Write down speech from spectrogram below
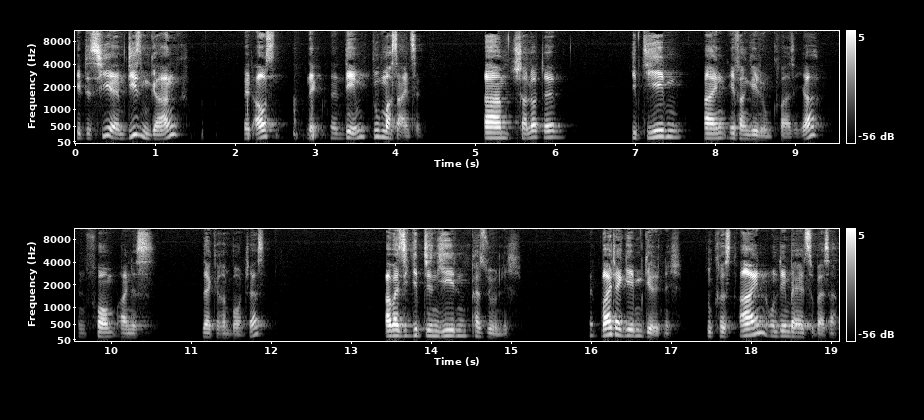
geht es hier in diesem Gang mit aus, nee, dem, du machst einzeln. Ähm, Charlotte gibt jedem ein Evangelium quasi, ja, in Form eines leckeren Bonchers. Aber sie gibt den jeden persönlich. Weitergeben gilt nicht. Du kriegst ein und den behältst du besser.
